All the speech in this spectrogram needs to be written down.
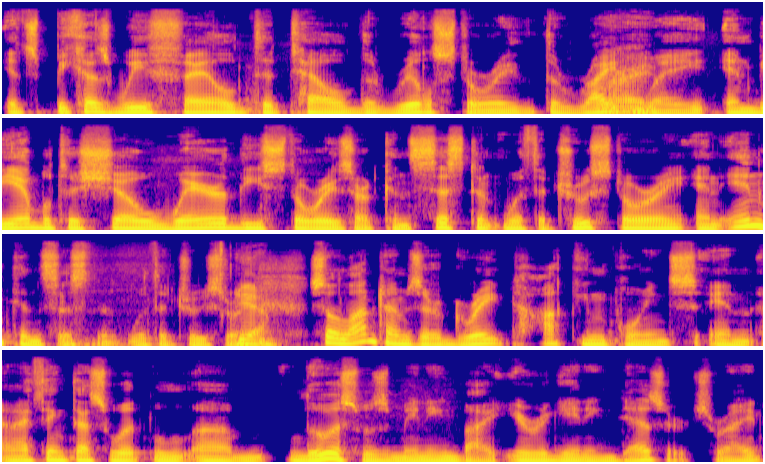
it's because we failed to tell the real story the right, right, way and be able to show where these stories are consistent with the true story and inconsistent with the true story. Yeah. So a lot of times they're great talking points, and and I think that's what um, Lewis was meaning by irrigating deserts. Right?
